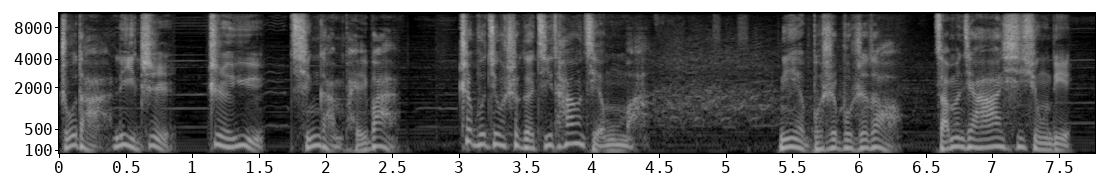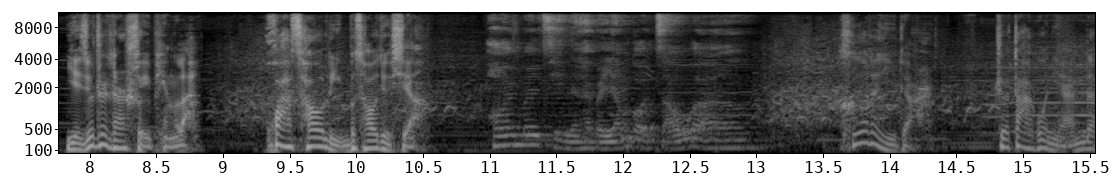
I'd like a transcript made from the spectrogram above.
主打励志、治愈、情感陪伴，这不就是个鸡汤节目吗？你也不是不知道，咱们家阿西兄弟也就这点水平了，话糙理不糙就行。喝了一点儿，这大过年的。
